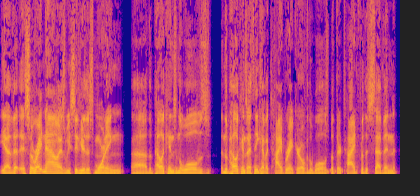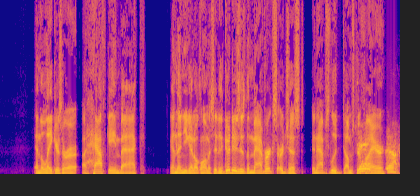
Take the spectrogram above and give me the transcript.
yeah. Th- so right now, as we sit here this morning, uh, the Pelicans and the Wolves and the Pelicans, I think, have a tiebreaker over the Wolves, but they're tied for the seven, and the Lakers are a half game back, and then you get Oklahoma City. The good news is the Mavericks are just an absolute dumpster fire. Yeah.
